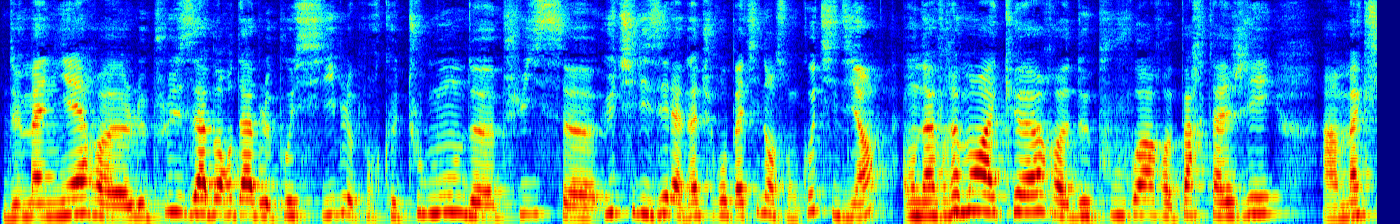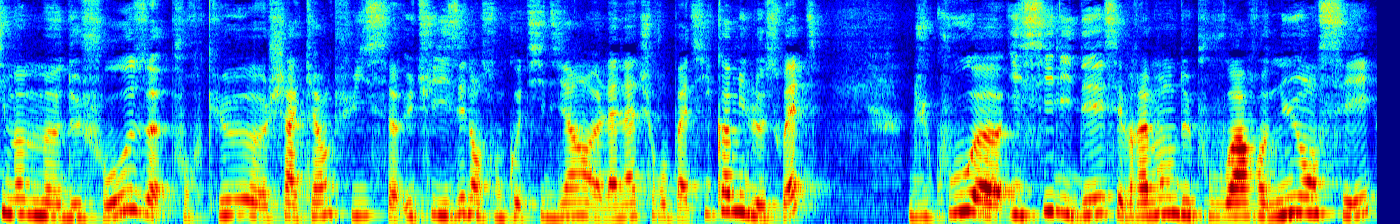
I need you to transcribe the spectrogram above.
de manière euh, le plus abordable possible pour que tout le monde puisse utiliser la naturopathie dans son quotidien. On a vraiment à cœur de pouvoir partager un maximum de choses pour que chacun puisse utiliser dans son quotidien la naturopathie comme il le souhaite. Du coup, ici, l'idée, c'est vraiment de pouvoir nuancer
